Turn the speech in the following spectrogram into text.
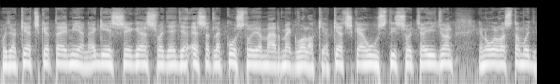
hogy a kecsketej milyen egészséges, vagy egy, esetleg kóstolja már meg valaki a kecskehúst is, hogyha így van. Én olvastam, hogy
